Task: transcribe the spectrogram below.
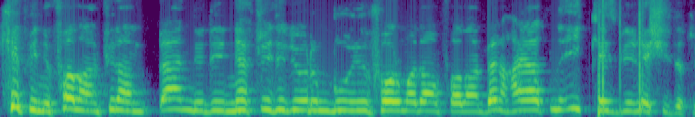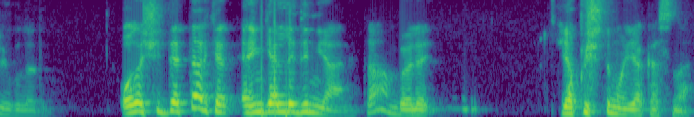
kepini falan filan ben dedi nefret ediyorum bu üniformadan falan. Ben hayatımda ilk kez birine şiddet uyguladım. O da şiddet derken engelledim yani. Tamam mı? Böyle yapıştım o yakasına.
